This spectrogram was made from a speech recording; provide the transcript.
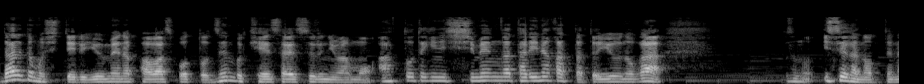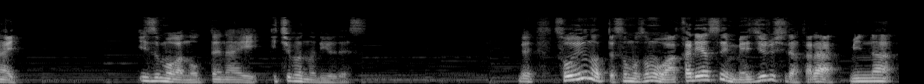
誰でも知っている有名なパワースポットを全部掲載するにはもう圧倒的に紙面が足りなかったというのが、その伊勢が載ってない、出雲が載ってない一番の理由です。で、そういうのってそもそもわかりやすい目印だから、みんな、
